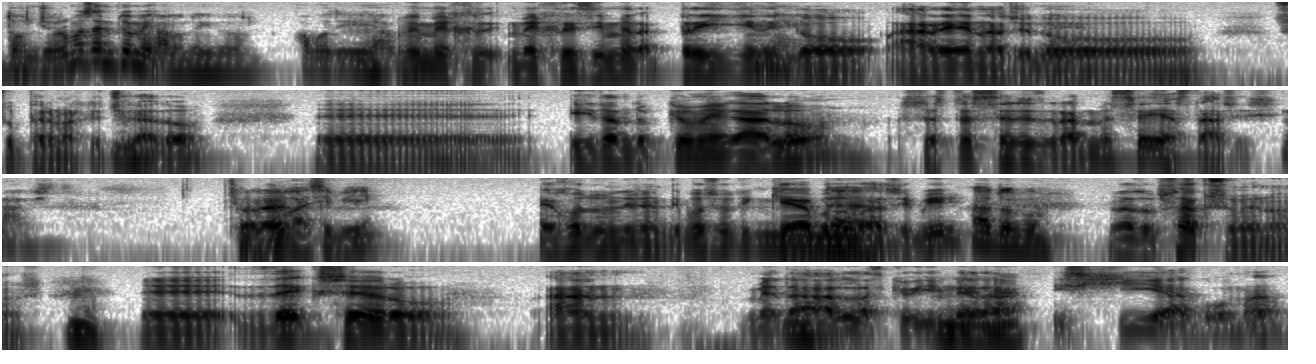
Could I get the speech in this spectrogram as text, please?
τον καιρό μας, ήταν πιο μεγάλο το γήπεδο. Από ό,τι Όχι, άκουσα. Μέχρι, μέχρι σήμερα, πριν γίνει Ναι. το αρένα και το σούπερ μάρκετ και κάτω, ε, ήταν το πιο μεγάλο στις τέσσερις γραμμές σε διαστάσεις. Μάλιστα. Και από Τώρα- το Γασιπί. Έχω τούν την εντύπωση ότι και από Ναι. το Γασιπί, Α, το πω. Να το ψάξουμε όμως. Ναι. Ε, δεν ξέρω αν με τα άλλα δυο γήπεδα ναι. ισχύει ακόμα,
